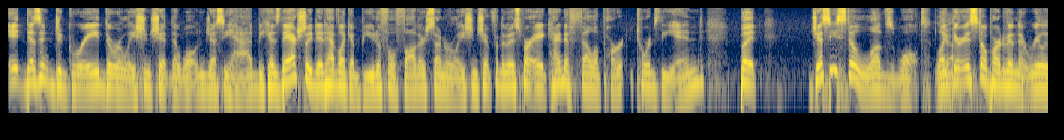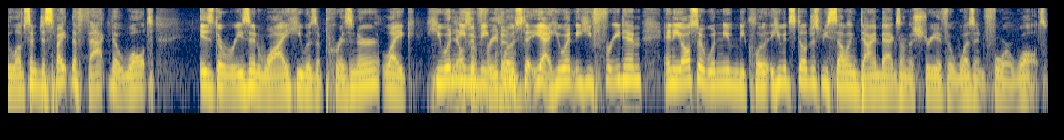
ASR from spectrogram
it doesn't degrade the relationship that Walt and Jesse had because they actually did have like a beautiful father son relationship for the most part. It kind of fell apart towards the end, but Jesse still loves Walt. Like Yeah. there is still part of him that really loves him, despite the fact that Walt is the reason why he was a prisoner. Like he wouldn't He even be freed him. close to. Yeah, he wouldn't. He freed him, and he also wouldn't even be close. He would still just be selling dime bags on the street if it wasn't for Walt.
